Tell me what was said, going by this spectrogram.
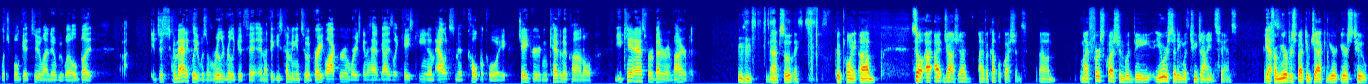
which we'll get to. I know we will, but it just schematically it was a really really good fit, and I think he's coming into a great locker room where he's going to have guys like Case Keenum, Alex Smith, Colt McCoy, Jay Gruden, Kevin O'Connell. You can't ask for a better environment. Mm-hmm. Absolutely, good point. Um, so, I, I, Josh, I, I have a couple questions. Um, my first question would be: You were sitting with two Giants fans. Yes. From your perspective, Jack, your, yours too.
